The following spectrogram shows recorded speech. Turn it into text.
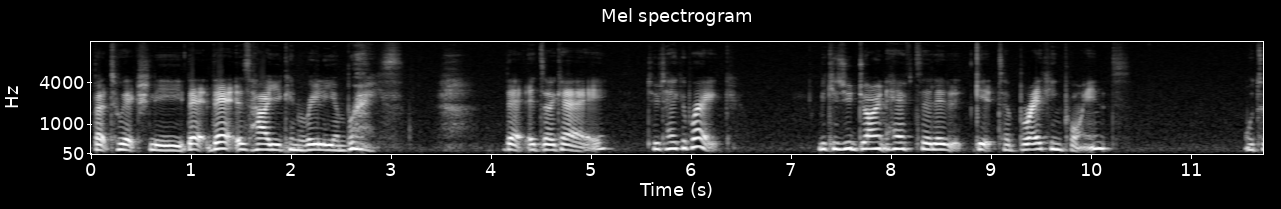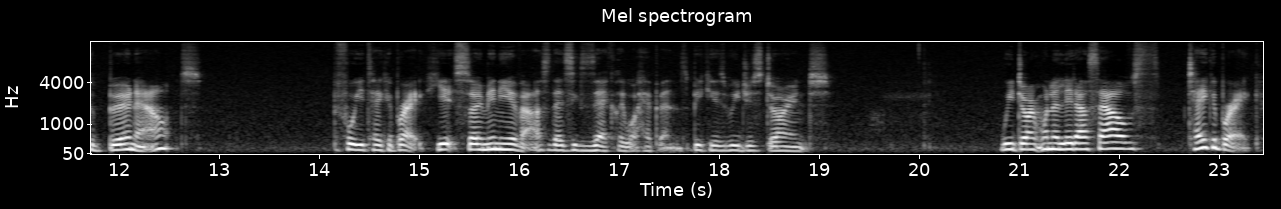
but to actually, that, that is how you can really embrace that it's okay to take a break. Because you don't have to let it get to breaking point or to burnout before you take a break. Yet, so many of us, that's exactly what happens because we just don't. We don't want to let ourselves take a break.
